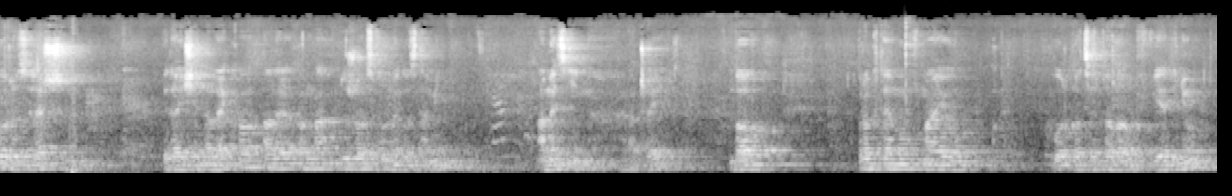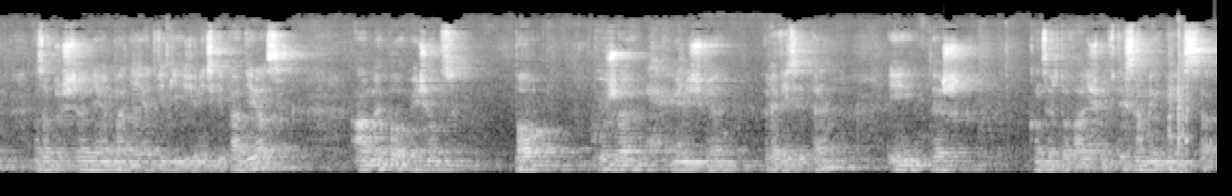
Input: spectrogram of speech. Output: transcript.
chór z Leszczyn wydaje się daleko, ale on ma dużo wspólnego z nami, a my z nim raczej, bo rok temu w maju chór koncertował w Wiedniu na zaproszenie pani Jadwigi Zielińskiej-Padias, a my po miesiąc po chórze mieliśmy rewizytę i też koncertowaliśmy w tych samych miejscach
